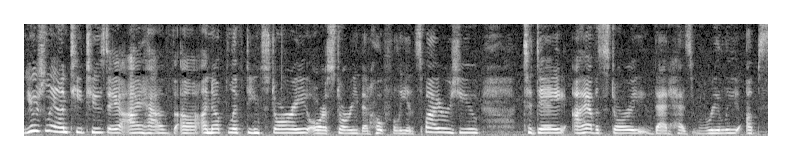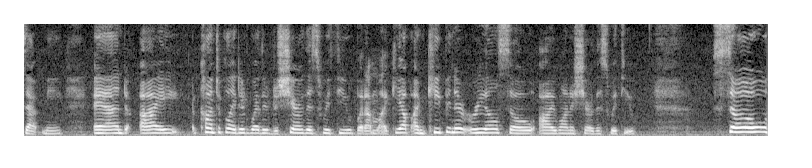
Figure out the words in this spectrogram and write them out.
Usually on Tea Tuesday, I have uh, an uplifting story or a story that hopefully inspires you. Today, I have a story that has really upset me, and I contemplated whether to share this with you, but I'm like, yep, I'm keeping it real, so I want to share this with you. So,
